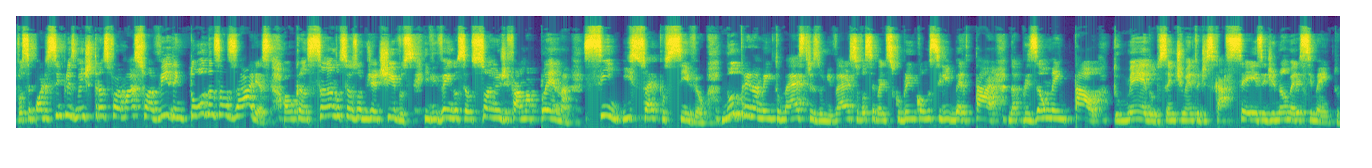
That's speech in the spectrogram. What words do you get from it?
Você pode simplesmente transformar sua vida em todas as áreas, alcançando seus objetivos e vivendo seus sonhos de forma plena. Sim, isso é possível. No treinamento Mestres do Universo, você vai descobrir como se libertar da prisão mental, do medo, do sentimento de escassez e de não merecimento.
